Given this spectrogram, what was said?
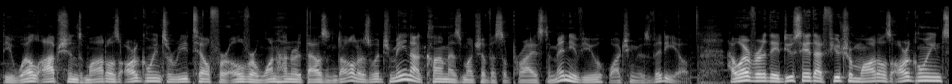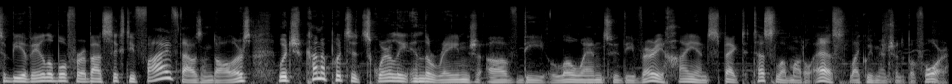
the well-optioned models are going to retail for over $100,000, which may not come as much of a surprise to many of you watching this video. However, they do say that future models are going to be available for about $65,000, which kind of puts it squarely in the range of the low-end to the very high-end spec Tesla Model S, like we mentioned before.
